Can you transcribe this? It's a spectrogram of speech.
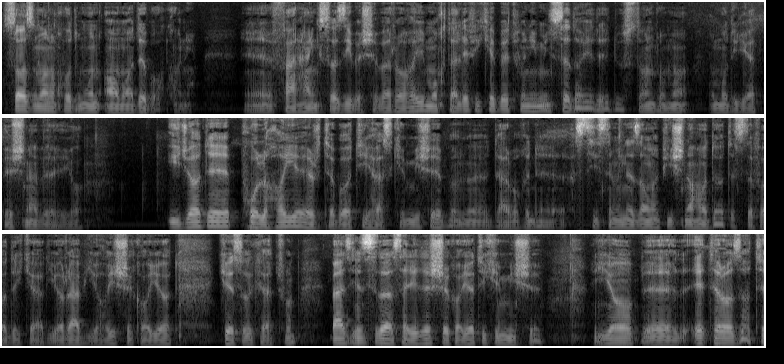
سازمان خودمون آماده بکنیم فرهنگ سازی بشه و راه های مختلفی که بتونیم این صدای دوستان رو ما مدیریت بشنوه یا ایجاد پلهای ارتباطی هست که میشه در واقع از سیستم نظام پیشنهادات استفاده کرد یا رویه های شکایات که استفاده کرد چون بعضی از از طریق شکایاتی که میشه یا اعتراضات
